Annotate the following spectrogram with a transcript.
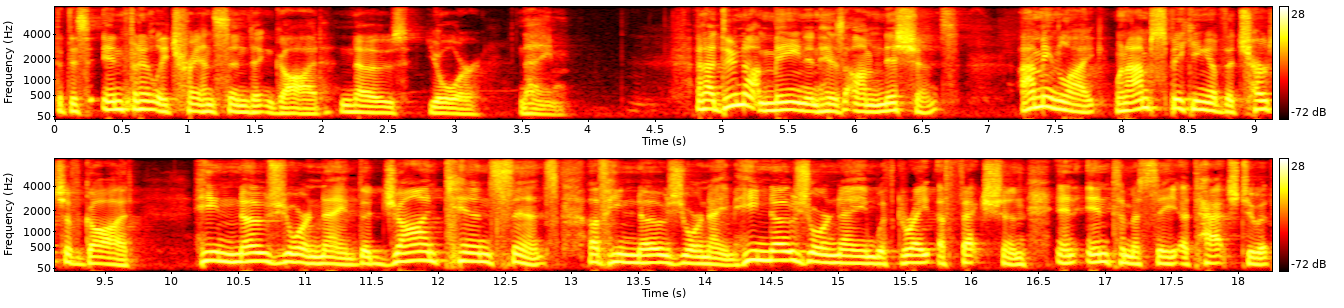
that this infinitely transcendent God knows your name? And I do not mean in his omniscience I mean, like, when I'm speaking of the church of God, he knows your name. The John 10 sense of he knows your name. He knows your name with great affection and intimacy attached to it.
